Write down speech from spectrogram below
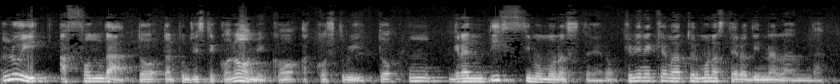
lui ha fondato, dal punto di vista economico, ha costruito un grandissimo monastero che viene chiamato il monastero di Nalanda.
